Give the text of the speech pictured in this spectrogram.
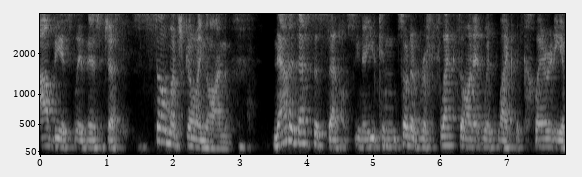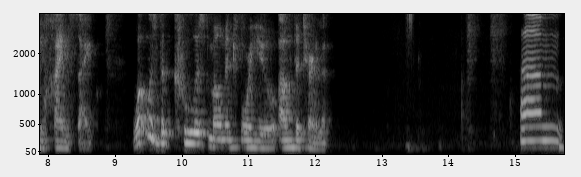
Obviously, there's just so much going on. Now the dust has settled. You know, you can sort of reflect on it with like the clarity of hindsight what was the coolest moment for you of the tournament? Um,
